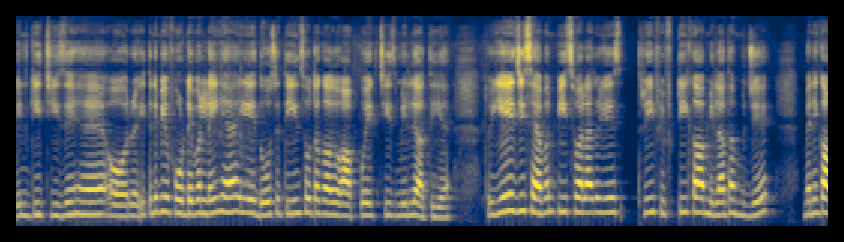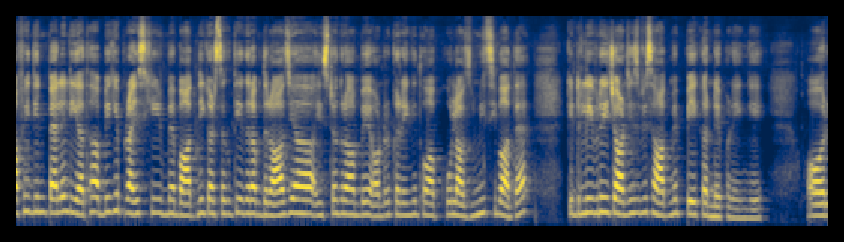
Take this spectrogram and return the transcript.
इनकी चीज़ें हैं और इतने भी अफोर्डेबल नहीं है, ये दो से तीन सौ तक आपको एक चीज़ मिल जाती है। तो ये जी सेवन पीस वाला तो ये थ्री फिफ्टी का मिला था मुझे। मैंने काफ़ी दिन पहले लिया था, अभी की प्राइस की मैं बात नहीं कर सकती। अगर आप दराज या इंस्टाग्राम पे ऑर्डर करेंगे तो आपको लाजमी सी बात है कि डिलीवरी चार्जेस भी साथ में पे करने पड़ेंगे। और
